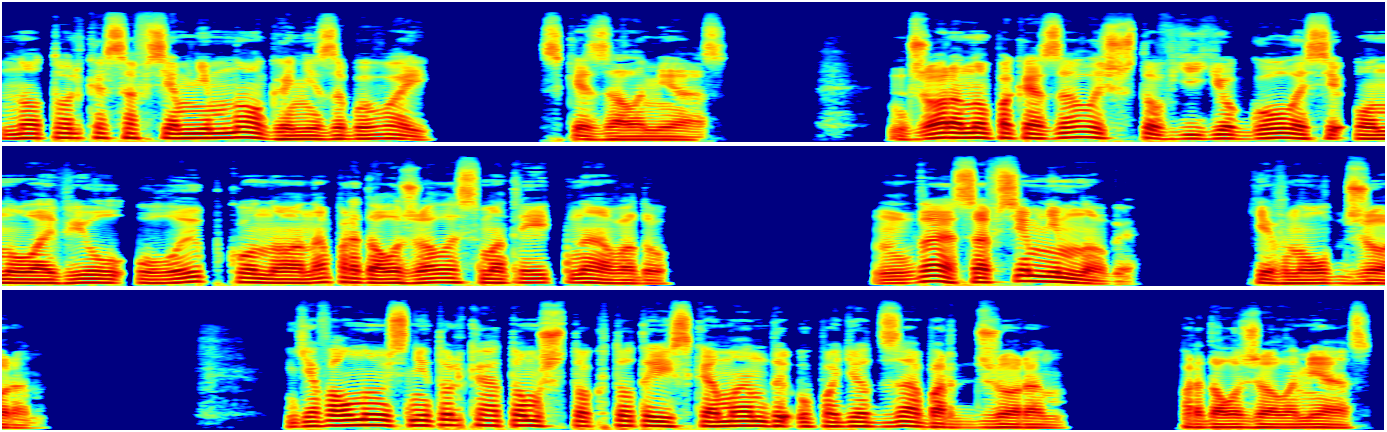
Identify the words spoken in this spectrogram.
«Но только совсем немного, не забывай», — сказала Миас. Джорану показалось, что в ее голосе он уловил улыбку, но она продолжала смотреть на воду. «Да, совсем немного», — кивнул Джоран. «Я волнуюсь не только о том, что кто-то из команды упадет за борт, Джоран», — продолжала Миас.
